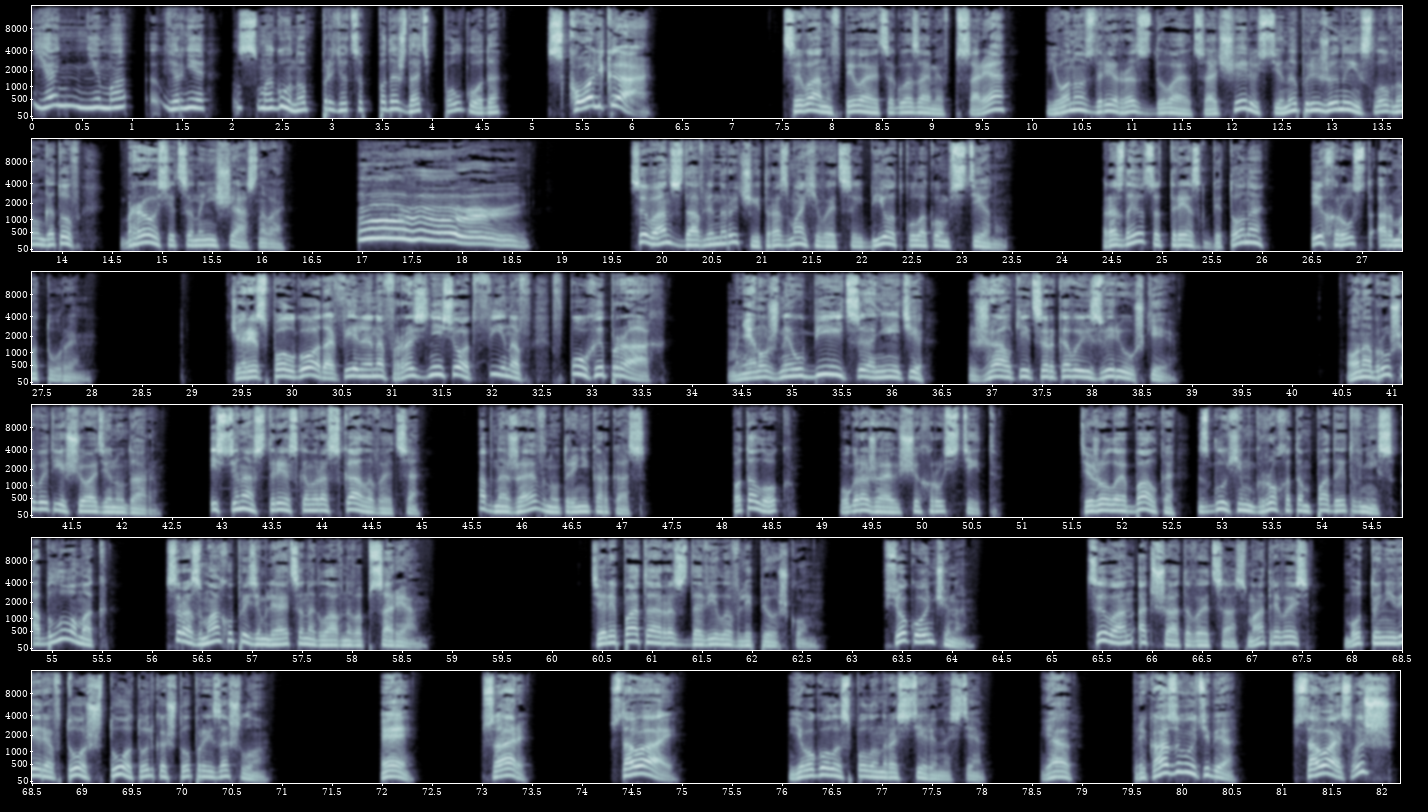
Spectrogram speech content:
«Я не ма... Вернее, смогу, но придется подождать полгода». «Сколько?» Циван впивается глазами в псаря, его ноздри раздуваются, а челюсти напряжены, словно он готов броситься на несчастного. Циван сдавленно рычит, размахивается и бьет кулаком в стену. Раздается треск бетона и хруст арматуры. «Через полгода Филинов разнесет финнов в пух и прах. Мне нужны убийцы, а не эти жалкие цирковые зверюшки». Он обрушивает еще один удар, и стена с треском раскалывается, обнажая внутренний каркас. Потолок угрожающе хрустит. Тяжелая балка с глухим грохотом падает вниз. Обломок с размаху приземляется на главного псаря. Телепата раздавила в лепешку. Все кончено. Циван отшатывается, осматриваясь, будто не веря в то, что только что произошло. «Эй, псарь, вставай!» Его голос полон растерянности. «Я приказываю тебе! Вставай, слышишь?»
